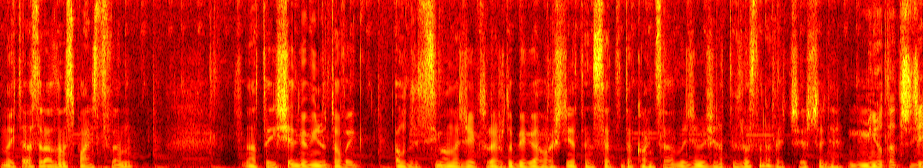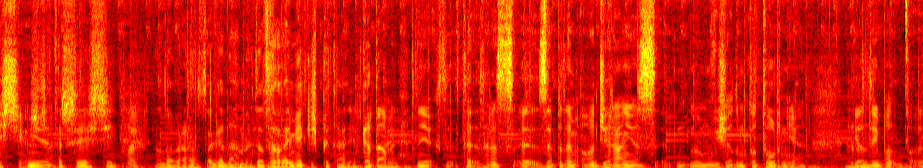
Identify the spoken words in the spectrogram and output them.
No i teraz razem z państwem na tej siedmiominutowej audycji, mam nadzieję, która już dobiega właśnie ten set do końca, będziemy się nad tym zastanawiać, czy jeszcze nie. Minuta 30 jeszcze. Minutę 30? Tak. No dobra, no to gadamy. No to zadaj mi jakieś pytanie. Gadamy. Nie, chcę- chcę teraz e, zapytam o dzieranie, z, no, mówi się o tym koturnie i Mhm. o tej, bo, bo, e,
